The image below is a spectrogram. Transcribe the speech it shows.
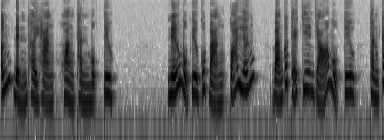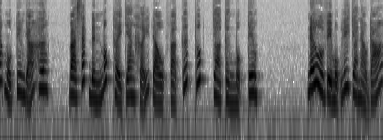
ấn định thời hạn hoàn thành mục tiêu. Nếu mục tiêu của bạn quá lớn, bạn có thể chia nhỏ mục tiêu thành các mục tiêu nhỏ hơn và xác định mốc thời gian khởi đầu và kết thúc cho từng mục tiêu. Nếu vì một lý do nào đó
